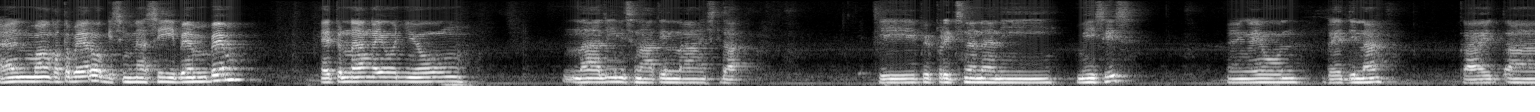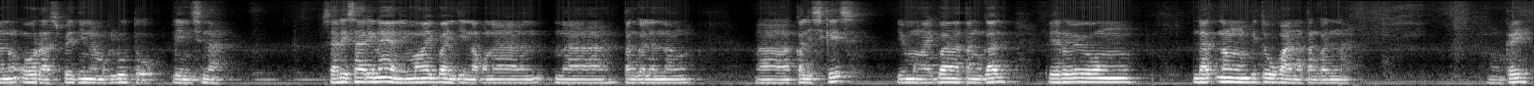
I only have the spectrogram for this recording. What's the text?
And mga katubero, gising na si Bembem. Ito na ngayon yung nalinis natin na isda. Ipipridge na na ni Mrs. Eh, ngayon, ready na. Kahit ah, anong oras, pwede na magluto. Linis na. Sari-sari na yan. Yung mga iba, hindi na ako na, na tanggalan ng ah, kaliskis. Yung mga iba natanggal. Pero yung lahat ng bituka natanggal na. Okay?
